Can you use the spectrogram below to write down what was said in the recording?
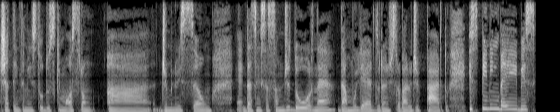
já tem também estudos que mostram a diminuição é, da sensação de dor, né, da mulher durante o trabalho de parto. Spinning babies,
